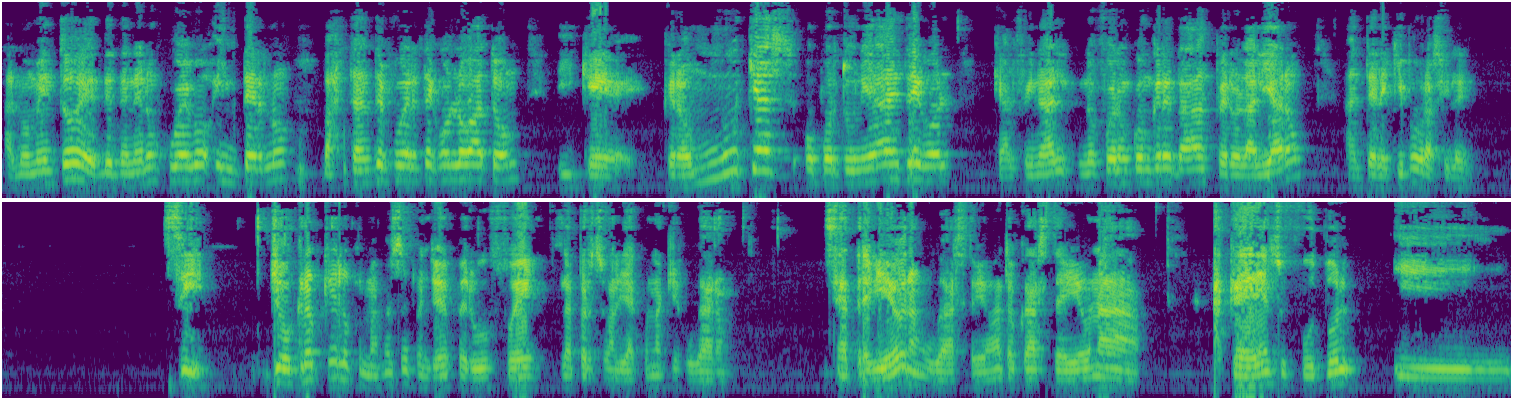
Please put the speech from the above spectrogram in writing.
al momento de, de tener un juego interno bastante fuerte con Lobatón y que creó muchas oportunidades de gol que al final no fueron concretadas, pero la liaron ante el equipo brasileño. Sí, yo creo que lo que más me sorprendió de Perú fue la personalidad con la que jugaron. Se atrevieron a jugar, se atrevieron a tocar, se atrevieron a, creer en su fútbol y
